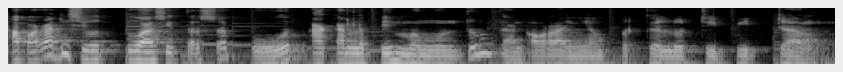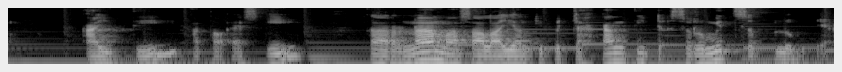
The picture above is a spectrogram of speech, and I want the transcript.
Apakah di situasi tersebut akan lebih menguntungkan orang yang bergelut di bidang IT atau SI karena masalah yang dipecahkan tidak serumit sebelumnya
